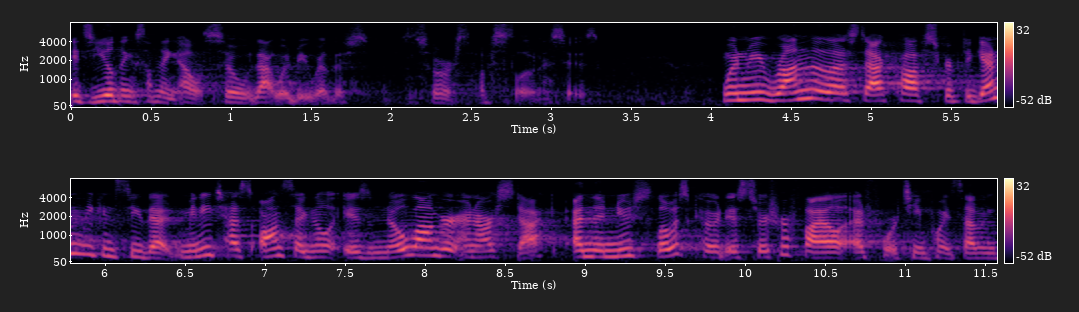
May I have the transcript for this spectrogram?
it's yielding something else, so that would be where the source of slowness is. When we run the stackprof script again, we can see that mini test on signal is no longer in our stack, and the new slowest code is search for file at 14.7%.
